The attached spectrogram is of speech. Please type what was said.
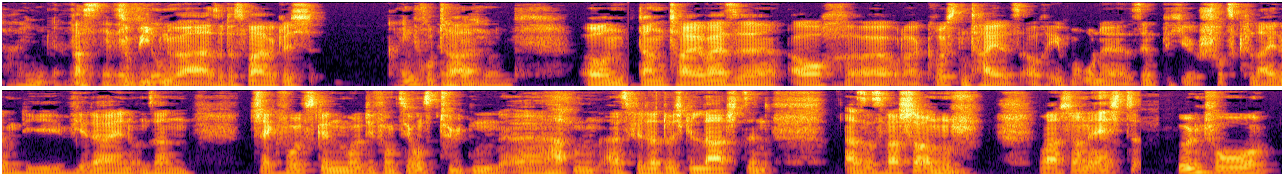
rein, rein was zu bieten war. Also das war wirklich Rein brutal. Und dann teilweise auch äh, oder größtenteils auch eben ohne sämtliche Schutzkleidung, die wir da in unseren Jack Wolfskin Multifunktionstüten äh, hatten, als wir da durchgelatscht sind. Also es war schon war schon echt irgendwo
